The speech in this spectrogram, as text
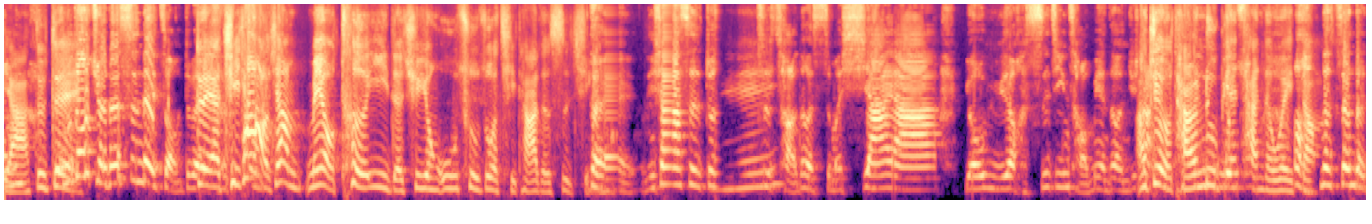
加，对不对？我们都觉得是那种，对不对？对啊，其他好像没有特意的去用乌醋做其他的事情。对，你下次就是炒那个什么虾呀、鱿鱼的什锦炒面的，你就啊，就有台湾路边摊的味道。哦、那真的，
